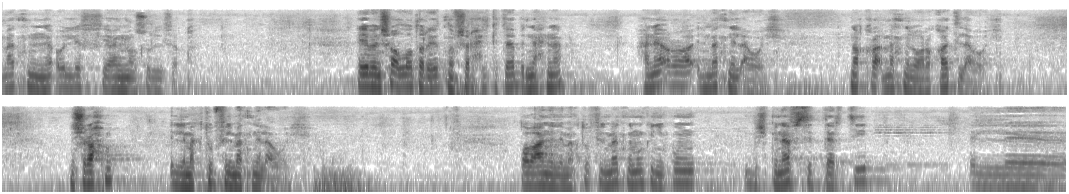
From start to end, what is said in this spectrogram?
متن ألف في علم أصول الفقه. يبقى إن شاء الله طريقتنا في شرح الكتاب إن إحنا هنقرأ المتن الأول. نقرأ متن الورقات الأول. نشرحه؟ اللي مكتوب في المتن الأول. طبعا اللي مكتوب في المتن ممكن يكون مش بنفس الترتيب اللي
